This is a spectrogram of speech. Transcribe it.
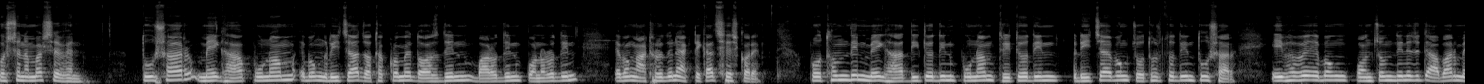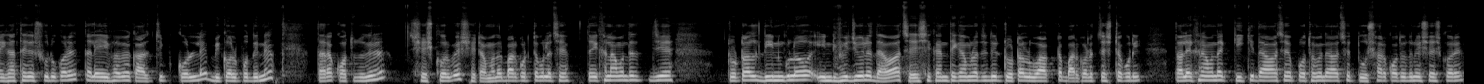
Question number seven Tushar, Megha, Poonam এবং রিচা যথাক্রমে দশ দিন, বারো দিন, পনেরো দিন এবং আঠেরো দিনে একটি কাজ শেষ করে। প্রথম দিন মেঘা, দ্বিতীয় দিন পুনম, তৃতীয় দিন রিচা এবং চতুর্থ দিন তুষার। এইভাবে এবং পঞ্চম দিনে যদি আবার মেঘা থেকে শুরু করে, তাহলে এইভাবে কাজটি করলে বিকল্প দিনে তারা কত দিনে শেষ করবে সেটা আমাদের বার করতে বলেছে। তো এখানে আমাদের যে টোটাল দিনগুলো ইন্ডিভিজুয়ালি দেওয়া আছে, সেখান থেকে আমরা যদি টোটাল ওয়ার্কটা বার করার চেষ্টা করি, তাহলে এখানে আমাদের কী কী দেওয়া আছে? প্রথমে দেওয়া আছে তুষার কত দিনে শেষ করে?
